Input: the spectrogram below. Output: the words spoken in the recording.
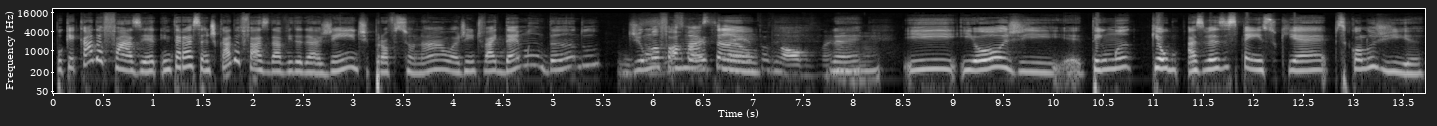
porque cada fase é interessante, cada fase da vida da gente profissional, a gente vai demandando de uma formação, novos, né? né? Uhum. E, e hoje eh, tem uma que eu às vezes penso que é psicologia.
